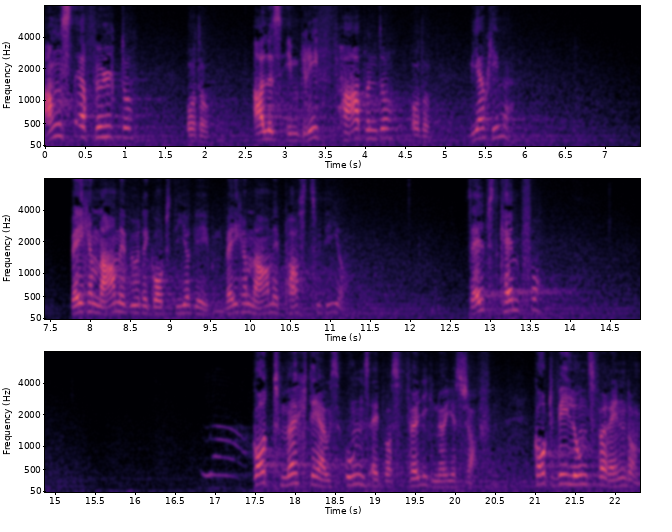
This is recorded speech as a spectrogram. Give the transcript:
Angsterfüllter oder alles im Griff habender oder wie auch immer. Welcher Name würde Gott dir geben? Welcher Name passt zu dir? Selbstkämpfer? Gott möchte aus uns etwas völlig Neues schaffen. Gott will uns verändern.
